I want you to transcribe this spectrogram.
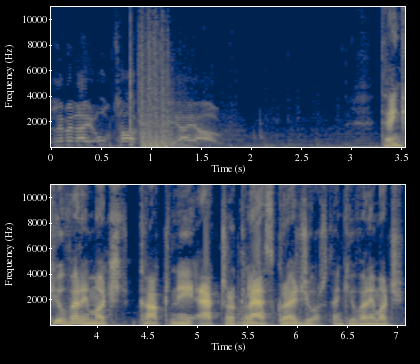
eliminate all targets in the AO. Thank you very much, Cockney actor class graduate. Thank you very much.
